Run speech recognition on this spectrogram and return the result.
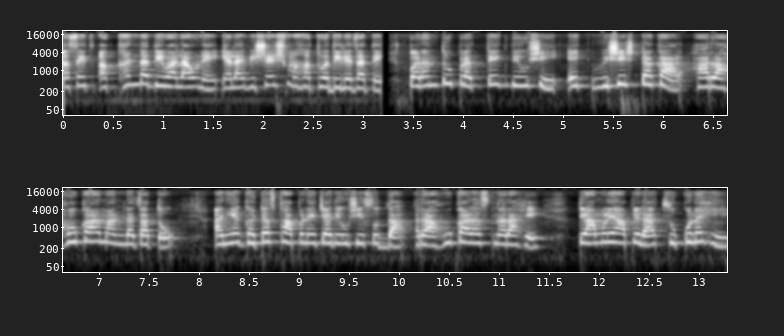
तसेच अखंड दिवा लावणे याला विशेष महत्त्व दिले जाते. परंतु प्रत्येक दिवशी एक विशिष्ट काळ हा राहू काळ मानला जातो. आणि या घटस्थापनेच्या दिवशी सुद्धा राहू काळ असणार आहे. त्यामुळे आपल्याला चुकूनही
